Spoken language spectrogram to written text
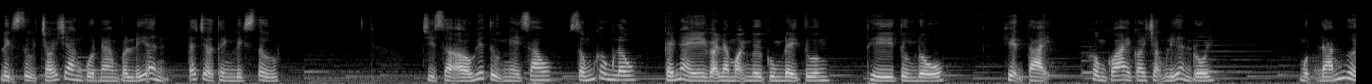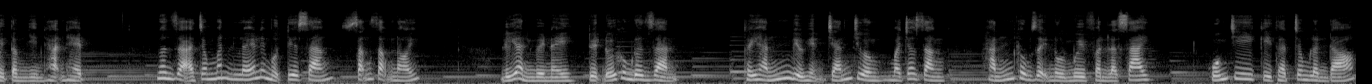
Lịch sử trói trang của nàng và Lý ẩn đã trở thành lịch sử. Chỉ sợ ở huyết tự ngày sau, sống không lâu, cái này gọi là mọi người cùng đẩy tường, thì tường đổ. Hiện tại, không có ai coi trọng Lý ẩn rồi. Một đám người tầm nhìn hạn hẹp. Ngân dạ trong mắt lóe lên một tia sáng, sẵn giọng nói. Lý ẩn người này tuyệt đối không đơn giản. Thấy hắn biểu hiện chán trường mà cho rằng hắn không dậy nổi 10 phần là sai. Huống chi kỳ thật trong lần đó,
